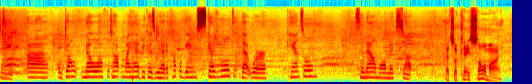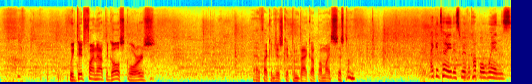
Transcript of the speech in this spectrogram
Dang it. Uh, I don't know off the top of my head because we had a couple games scheduled that were canceled. So now I'm all mixed up. That's okay. So am I. We did find out the goal scorers. If I can just get them back up on my system. I can tell you this, we have a couple wins.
